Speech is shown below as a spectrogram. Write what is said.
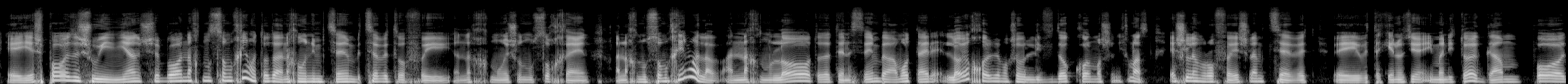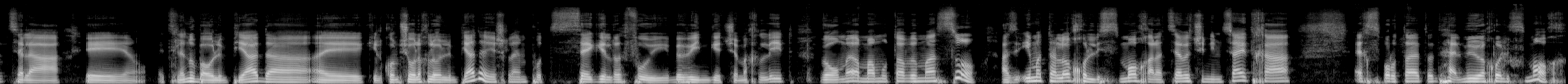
אה, יש פה איזשהו עניין שבו אנחנו סומכים אתה יודע אנחנו נמצאים בצוות רפואי אנחנו יש לנו סוכן אנחנו סומכים עליו אנחנו לא אתה יודע טניסאים ברמות האלה לא יכולים עכשיו לבדוק כל מה שנכנס יש להם רופא יש להם צוות אה, ותקן אותי אם אני טועה גם פה אצל ה, אצלנו באולימפיאדה כאילו כל מי שהולך לאולימפיאדה יש להם פה סגל רפואי בווינגייט. מחליט ואומר מה מותר ומה אסור אז אם אתה לא יכול לסמוך על הצוות שנמצא איתך איך ספורטאי אתה יודע על מי הוא יכול לסמוך.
